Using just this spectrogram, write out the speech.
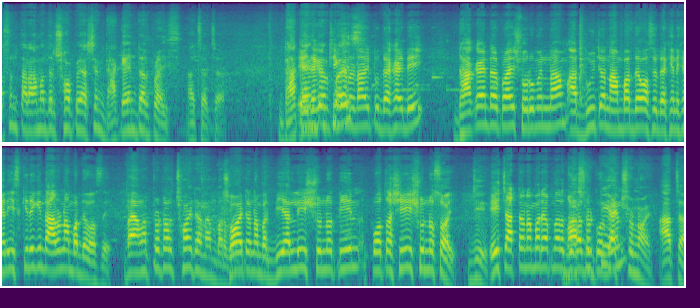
আছেন তারা আমাদের শপে আসেন ঢাকা এন্টারপ্রাইজ আচ্ছা আচ্ছা। ঢাকা ঠিকানাটা একটু দেখাই দেই। ঢাকা এন্টারপ্রাইজ শোরুমের নাম আর দুইটা নাম্বার দেওয়া আছে দেখেন এখানে স্ক্রিনে কিন্তু আরও নাম্বার দেওয়া আছে। ভাই আমার টোটাল ছয়টা নাম্বার ছয়টা নাম্বার বিয়াল্লিশ শূন্য তিন পঁচাশি শূন্য ছয়। এই চারটা নাম্বারে আপনারা যোগাযোগ করবেন। 109 আচ্ছা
